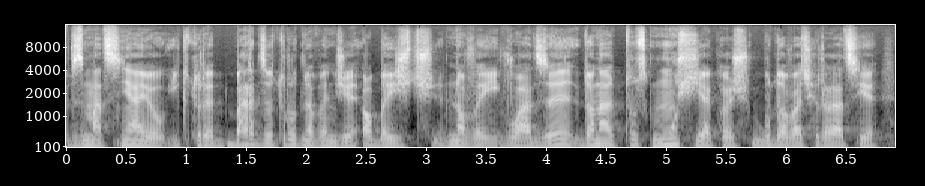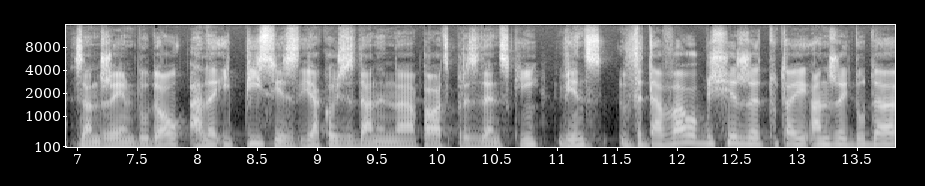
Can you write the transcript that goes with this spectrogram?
wzmacniają i które bardzo trudno będzie obejść nowej władzy. Donald Tusk musi jakoś budować relacje z Andrzejem Dudą, ale i PiS jest jakoś zdany na pałac prezydencki, więc wydawałoby się, że tutaj Andrzej Andrzej Duda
